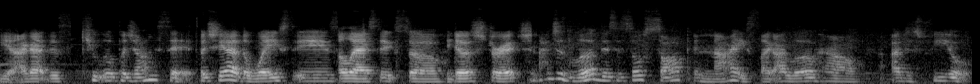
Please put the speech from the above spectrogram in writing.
yeah i got this cute little pajama set. But yeah the waist is elastic so it does stretch. I just love this. It's so soft and nice. Like i love how i just feel.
